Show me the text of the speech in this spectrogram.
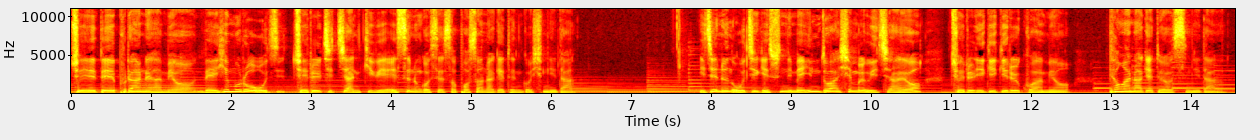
죄에 대해 불안해하며 내 힘으로 오지, 죄를 짓지 않기 위해 애쓰는 것에서 벗어나게 된 것입니다. 이제는 오직 예수님의 인도하심을 의지하여 죄를 이기기를 구하며 평안하게 되었습니다.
